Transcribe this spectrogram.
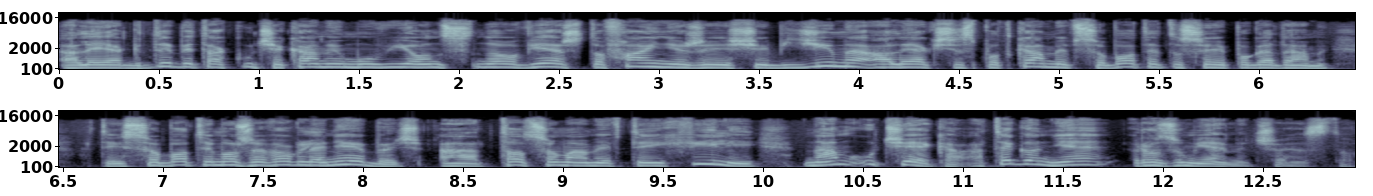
ale jak gdyby tak uciekamy mówiąc, no wiesz, to fajnie, że się widzimy, ale jak się spotkamy w sobotę, to sobie pogadamy. A tej soboty może w ogóle nie być, a to, co mamy w tej chwili, nam ucieka, a tego nie rozumiemy często.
